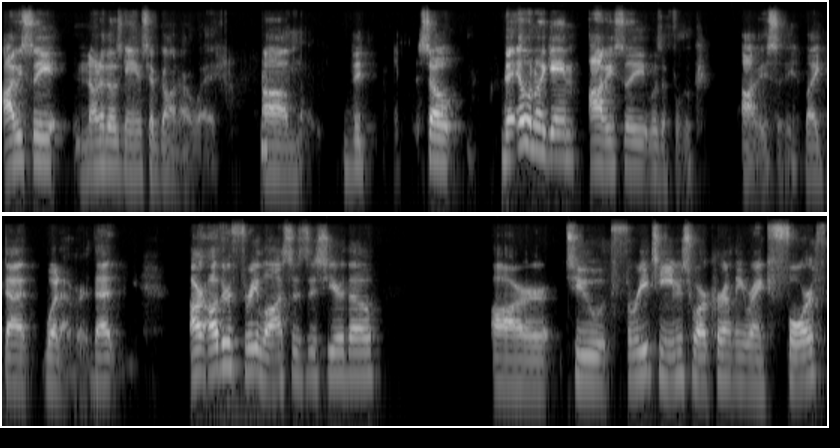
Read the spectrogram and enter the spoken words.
Obviously, none of those games have gone our way. Um, the so the Illinois game obviously was a fluke. Obviously, like that, whatever. That our other three losses this year, though, are to three teams who are currently ranked fourth,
